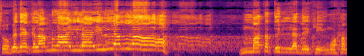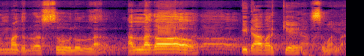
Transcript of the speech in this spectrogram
চোখে দেখলাম মাথা তুল্লা দেখি মুহাম্মদ রাসূলুল্লাহ। আল্লাহ গো, এটা আবার কে? সুবহানাল্লাহ।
